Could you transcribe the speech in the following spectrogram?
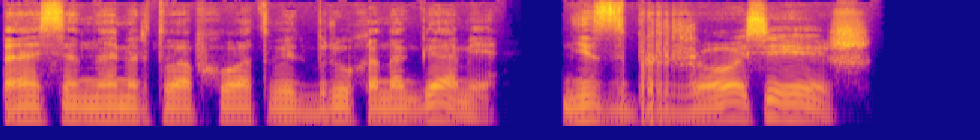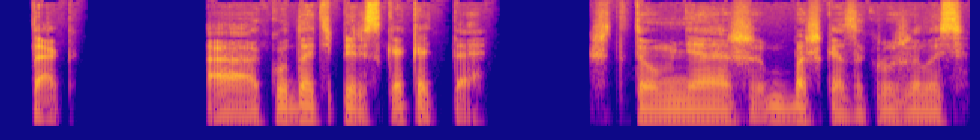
Тася намертво обхватывает брюхо ногами. «Не сбросишь!» Так, а куда теперь скакать-то? Что-то у меня аж башка закружилась.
